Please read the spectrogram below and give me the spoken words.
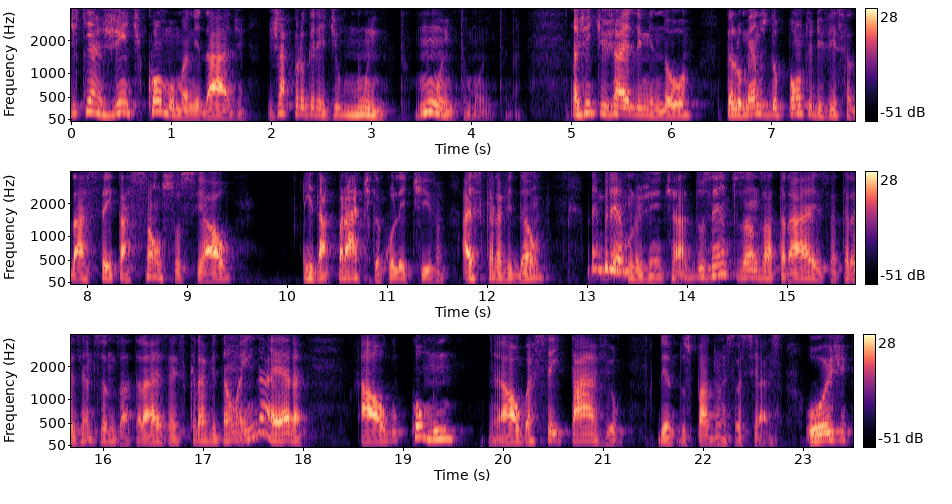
de que a gente, como humanidade, já progrediu muito, muito, muito. Né? A gente já eliminou, pelo menos do ponto de vista da aceitação social e da prática coletiva, a escravidão. Lembremos-nos, gente, há 200 anos atrás, há 300 anos atrás, a escravidão ainda era algo comum, né? algo aceitável dentro dos padrões sociais. Hoje,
